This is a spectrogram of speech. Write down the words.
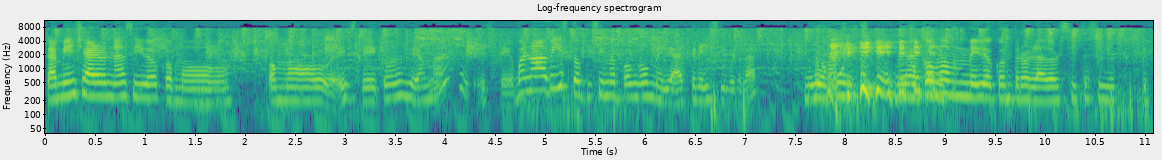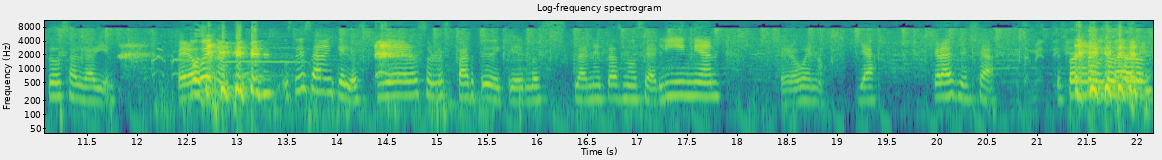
También Sharon ha sido como, como, este, ¿cómo se llama? Este, bueno, ha visto que sí me pongo media crazy, ¿verdad? Medio como medio controladorcito, así que todo salga bien. Pero bueno, ustedes saben que los quiero, solo es parte de que los planetas no se alinean. Pero bueno, ya. Gracias, ya.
